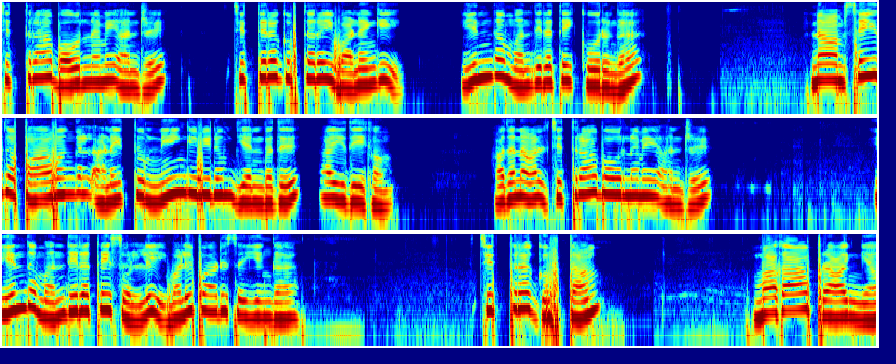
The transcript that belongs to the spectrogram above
சித்ரா பௌர்ணமி அன்று சித்திரகுப்தரை வணங்கி இந்த மந்திரத்தை கூறுங்க. நாம் செய்த பாவங்கள் அனைத்தும் நீங்கிவிடும் என்பது ஐதீகம். அதனால் சித்ரா பௌர்ணமி அன்று இந்த மந்திரத்தை சொல்லி வழிபாடு செய்யுங்க. சித்திரகுப்தம் வேக்னி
